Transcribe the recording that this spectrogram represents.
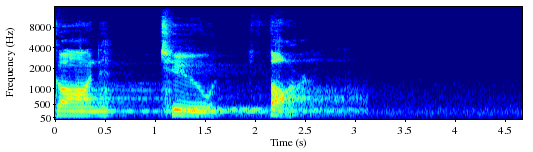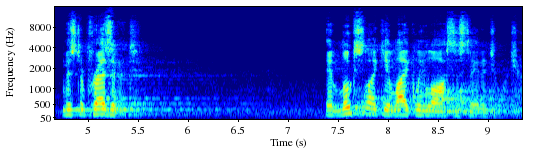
gone too far. Mr. President, it looks like you likely lost the state of Georgia.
